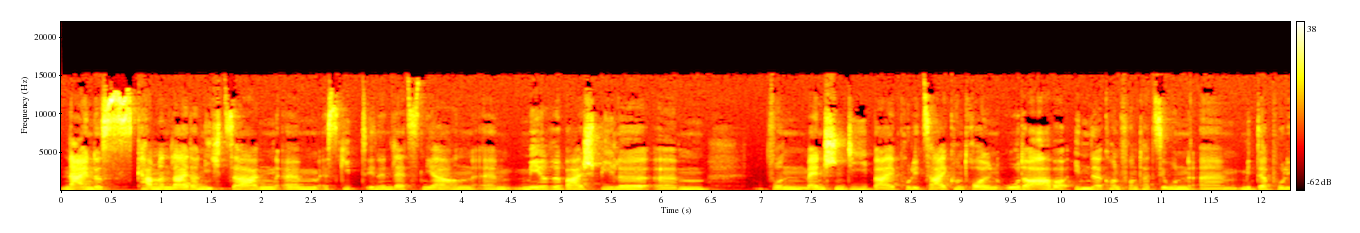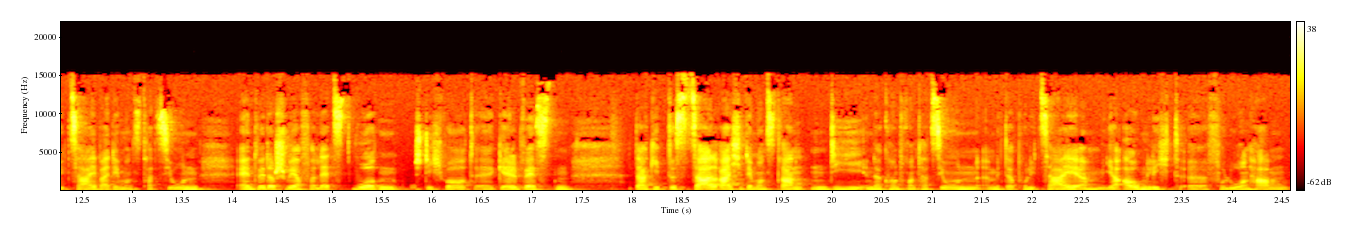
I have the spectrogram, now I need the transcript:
Nein, das kann man leider nicht sagen. Ähm, es gibt in den letzten Jahren ähm, mehrere Beispiele ähm, von Menschen, die bei Polizeikontrollen oder aber in der Konfrontation ähm, mit der Polizei bei Demonstrationen entweder schwer verletzt wurden, Stichwort äh, Gelbwesten. Da gibt es zahlreiche Demonstranten, die in der Konfrontation mit der Polizei ähm, ihr Augenlicht äh, verloren haben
